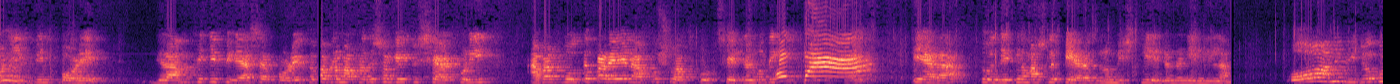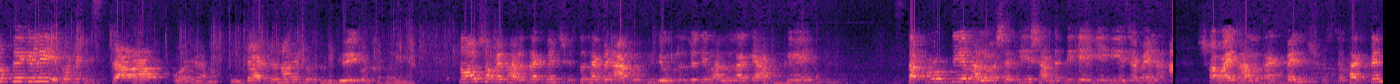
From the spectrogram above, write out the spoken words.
অনেকদিন পরে। গ্রাম থেকে ফিরে আসার পরে তো ভাবলাম আপনাদের সঙ্গে একটু শেয়ার করি। আবার বলতে পারেন আপু সোয়াদ করছে, এটার মধ্যে? পেয়ারা। তো দেখলাম আসলে পেয়ারাগুলো মিষ্টি এই জন্য নিয়ে নিলাম। ও, আমি ভিডিও করতে গেলে এভাবে ডিস্টার্ব করে আমাকে। যার জন্য আমি কোনো ভিডিওই করতে পারি না। তো সবাই ভালো থাকবেন, সুস্থ থাকবেন। আপুর ভিডিওগুলো যদি ভালো লাগে, আপুকে সাপোর্ট দিয়ে, ভালোবাসা দিয়ে সামনের দিকে এগিয়ে নিয়ে যাবেন। সবাই ভালো থাকবেন, সুস্থ থাকবেন।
